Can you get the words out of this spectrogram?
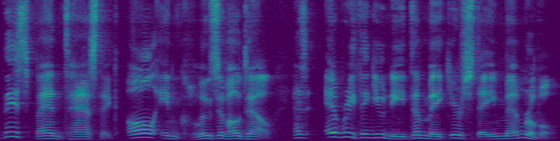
This fantastic, all-inclusive hotel has everything you need to make your stay memorable.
